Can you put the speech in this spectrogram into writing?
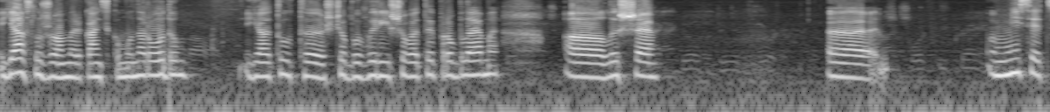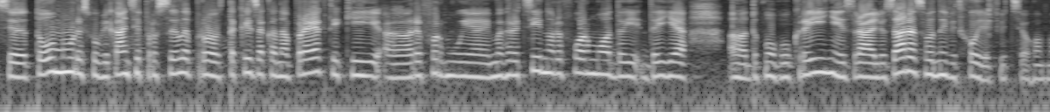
Я служу американському народу. Я тут, е, щоб вирішувати проблеми, лише Місяць тому республіканці просили про такий законопроект, який е, реформує імміграційну реформу, дає е, допомогу Україні, Ізраїлю. Зараз вони відходять від цього.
